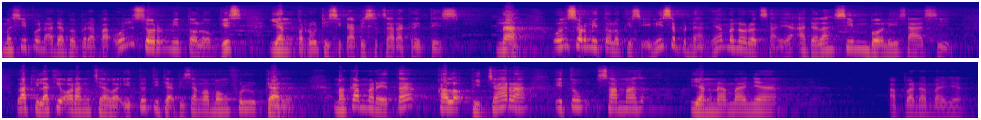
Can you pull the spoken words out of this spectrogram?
meskipun ada beberapa unsur mitologis yang perlu disikapi secara kritis. Nah, unsur mitologis ini sebenarnya menurut saya adalah simbolisasi. Laki-laki orang Jawa itu tidak bisa ngomong vulgar. Maka mereka kalau bicara itu sama yang namanya apa namanya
